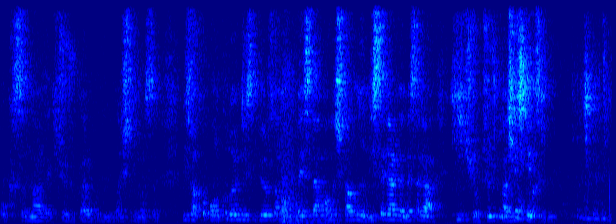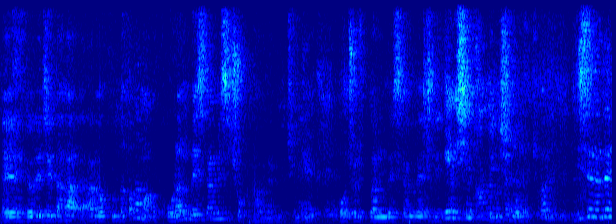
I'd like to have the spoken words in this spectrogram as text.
o kısımlardaki çocuklara bunun ulaştırılması. Biz okul, okul öncesi diyoruz ama beslenme alışkanlığı liselerde mesela hiç yok. Çocuklar Hiç hiç, yok. getirmiyor. Ee, görece daha anaokulda falan ama oranın beslenmesi çok daha önemli. Çünkü Evet, evet. o çocukların beslenme Gelişim gelişim önemli. Lisede de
